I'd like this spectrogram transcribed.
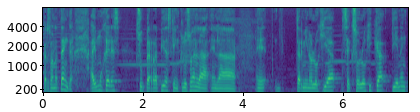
persona tenga. Hay mujeres súper rápidas que incluso en la, en la eh, terminología sexológica tienen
